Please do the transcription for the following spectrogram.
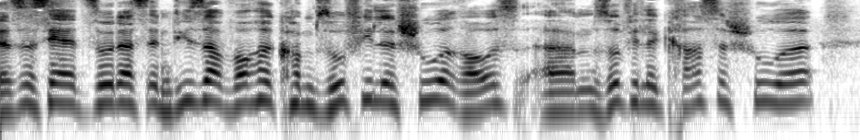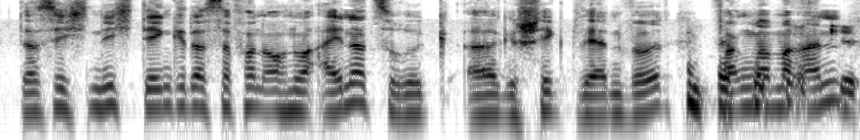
das ist ja jetzt so, dass in dieser Woche kommen so viele Schuhe raus, ähm, so viele krasse Schuhe, dass ich nicht denke, dass davon auch nur einer zurückgeschickt äh, werden wird. Fangen wir mal an. Okay.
